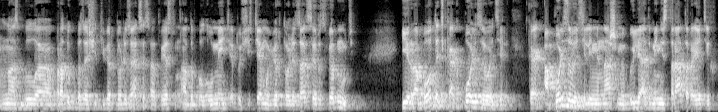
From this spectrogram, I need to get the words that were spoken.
у нас был продукт по защите виртуализации, соответственно, надо было уметь эту систему виртуализации развернуть и работать как пользователь. Как, а пользователями нашими были администраторы этих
